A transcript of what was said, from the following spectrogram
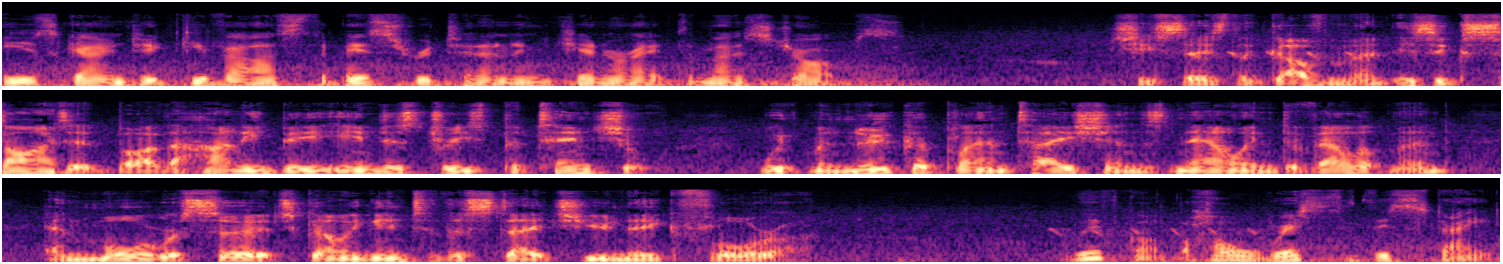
is going to give us the best return and generate the most jobs. She says the government is excited by the honeybee industry's potential, with Manuka plantations now in development and more research going into the state's unique flora. We've got the whole rest of this state.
